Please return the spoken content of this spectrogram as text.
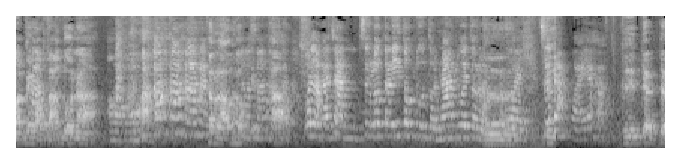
มันไปออกค่ะสามตัวหน้าอ๋อตั้งเราหกเจ็ดเก้า วันหลังอาจารย์ซื้อลอตเตอรี่ต้องดูตัวหน้าด้วยตัวหลังเออด้วยซื้อดักไว้อะค่ะ คือจะจะ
